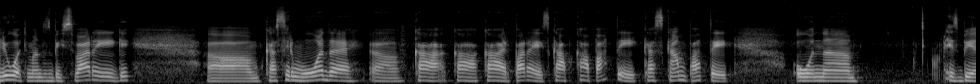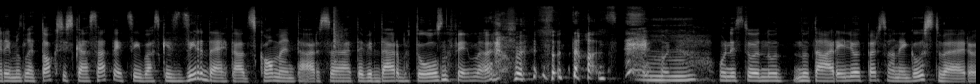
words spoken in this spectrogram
ļoti man tas bija svarīgi. Uh, kas ir modē, uh, kā, kā, kā ir pareizi, kā, kā patīk, kas kam patīk. Un, uh, Es biju arī mazliet toksiskās attiecībās, kad es dzirdēju tādus komentārus, tev ir darba tūlzna, piemēram. Mm -hmm. un, un es to nu, nu, tā arī ļoti personīgi uztvēru.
